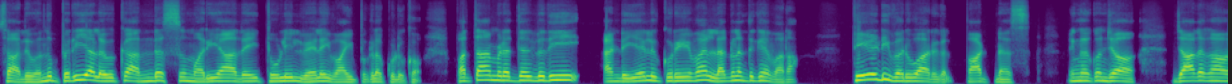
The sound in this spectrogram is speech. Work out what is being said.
ஸோ அது வந்து பெரிய அளவுக்கு அந்தஸ்து மரியாதை தொழில் வேலை வாய்ப்புகளை கொடுக்கும். பத்தாம் இடத்ததிபதி அண்டு ஏழுக்குரியவன் லக்னத்துக்கே வரான். தேடி வருவார்கள் பார்ட்னர்ஸ் நீங்கள் கொஞ்சம் ஜாதகம்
